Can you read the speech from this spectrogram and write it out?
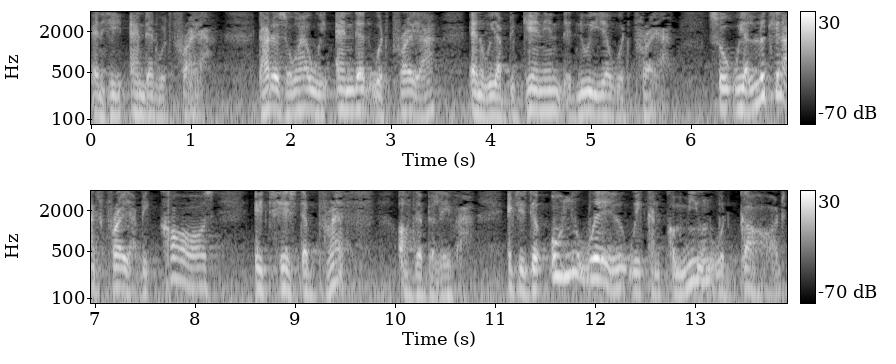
and he ended with prayer. That is why we ended with prayer and we are beginning the new year with prayer. So we are looking at prayer because it is the breath of the believer. It is the only way we can commune with God,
